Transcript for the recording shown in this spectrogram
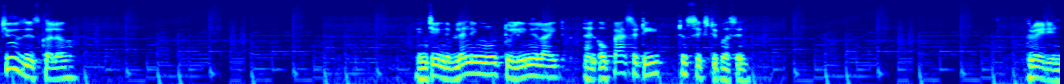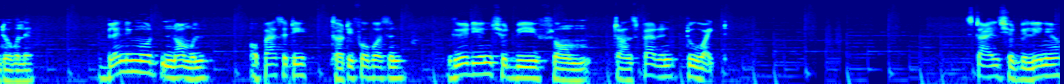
Choose this color and change the blending mode to linear light and opacity to 60%. Gradient overlay. Blending mode normal, opacity 34%. Gradient should be from transparent to white. Style should be linear,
